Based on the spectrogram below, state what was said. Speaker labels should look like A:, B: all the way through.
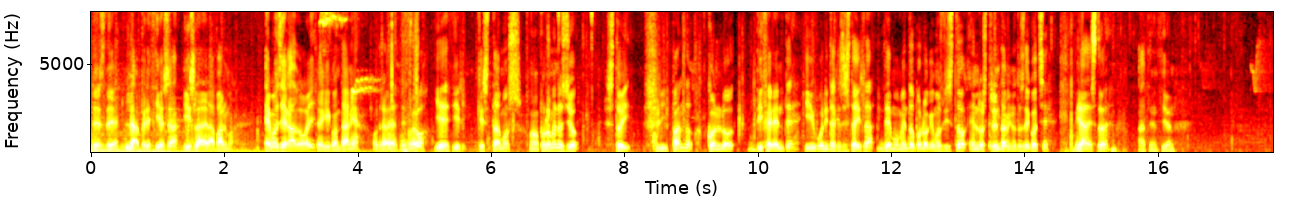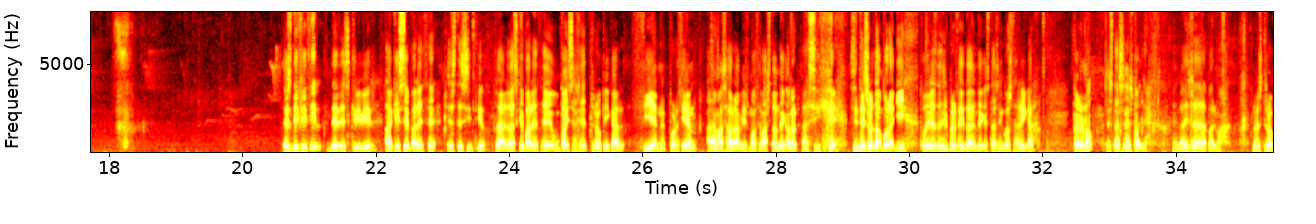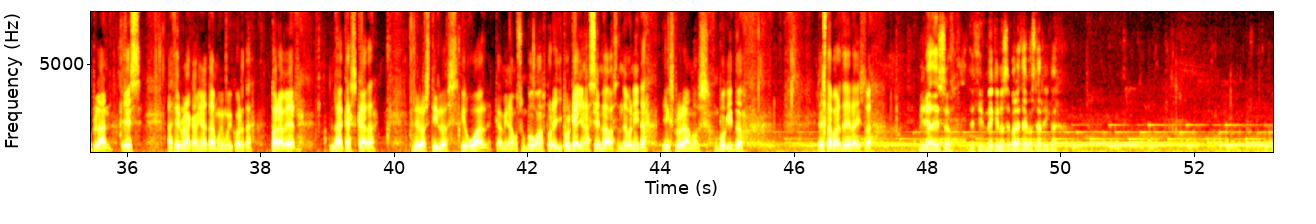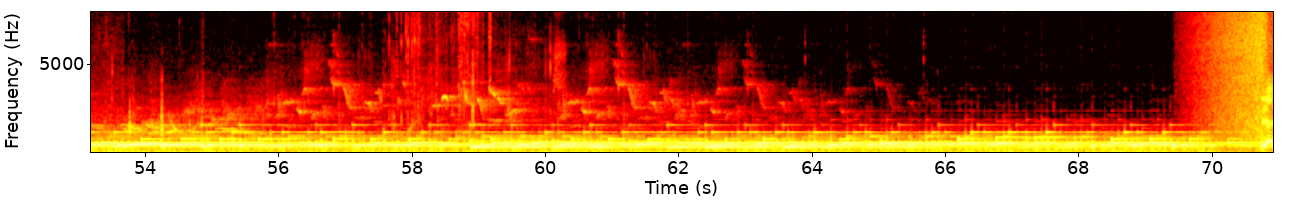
A: desde la preciosa isla de La Palma. Hemos llegado hoy, estoy aquí con Tania, otra vez, de nuevo, y he de decir que estamos, bueno, por lo menos yo, estoy flipando con lo diferente y bonita que es esta isla de momento por lo que hemos visto en los 30 minutos de coche. Mirad esto, ¿eh? Atención. Es difícil de describir a qué se parece este sitio. La verdad es que parece un paisaje tropical 100%. Además ahora mismo hace bastante calor, así que si te sueltan por aquí podrías decir perfectamente que estás en Costa Rica, pero no, estás en España, en la isla de La Palma. Nuestro plan es hacer una caminata muy muy corta para ver la cascada de los tilos. Igual caminamos un poco más por allí porque hay una senda bastante bonita y exploramos un poquito esta parte de la isla. Mirad eso, decidme que no se parece a Costa Rica.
